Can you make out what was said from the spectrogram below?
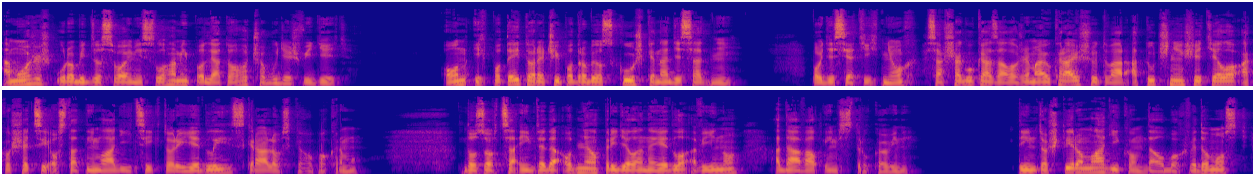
a môžeš urobiť so svojimi sluhami podľa toho, čo budeš vidieť. On ich po tejto reči podrobil skúške na 10 dní. Po desiatich dňoch sa však ukázalo, že majú krajšiu tvár a tučnejšie telo ako všetci ostatní mladíci, ktorí jedli z kráľovského pokrmu. Dozorca im teda odňal pridelené jedlo a víno a dával im strukoviny. Týmto štyrom mladíkom dal Boh vedomosť,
